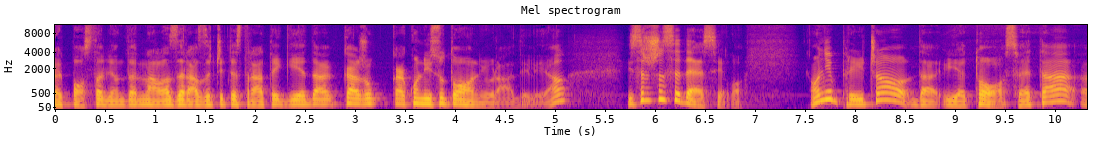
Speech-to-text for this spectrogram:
pretpostavljam da nalaze različite strategije da kažu kako nisu to oni uradili, jel? I sad što se desilo? On je pričao da je to osveta uh,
